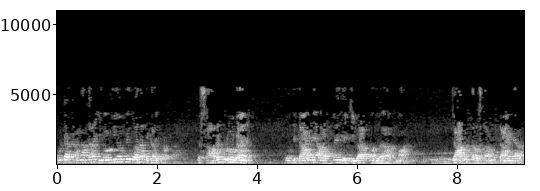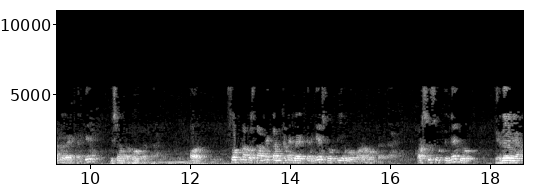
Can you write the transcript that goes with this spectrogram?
उनका कहना था, योगियों के द्वारा दिखाई पड़ता है। जो साधक लोग हैं क्योंकि दाहिने आँख में ये जीवात्मा जो आत्मा, जागृत अवस्था में दाहिने हाथ में बैठ करके विषयों का भोग करता है। और स्वप्न अवस्था में कंठ में बैठ करके स्वप्नीय भोगों का भोग करता है। और सुसुप्ति में जो हृदय में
